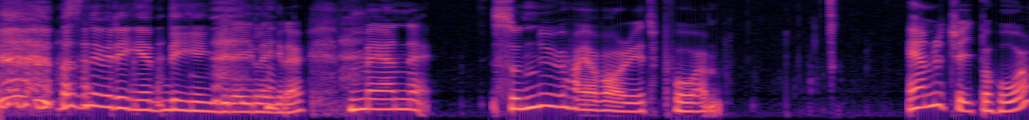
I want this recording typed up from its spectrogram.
Fast nu är det ingen, det är ingen grej längre. Men, så nu har jag varit på en retreat på H,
